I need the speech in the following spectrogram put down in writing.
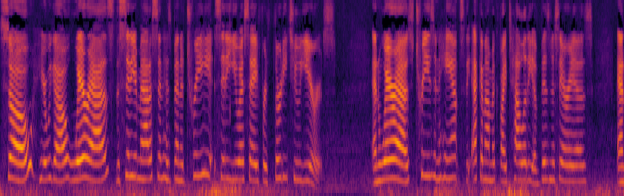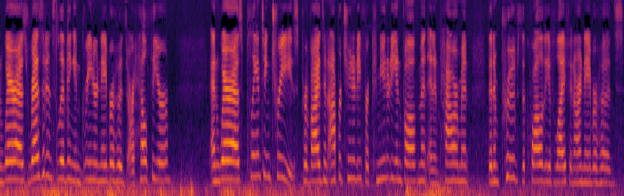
So, here we go. Whereas the City of Madison has been a Tree City USA for 32 years, and whereas trees enhance the economic vitality of business areas, and whereas residents living in greener neighborhoods are healthier, and whereas planting trees provides an opportunity for community involvement and empowerment that improves the quality of life in our neighborhoods,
